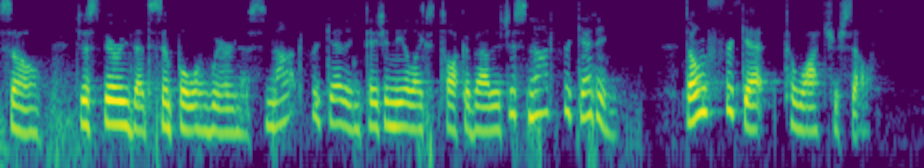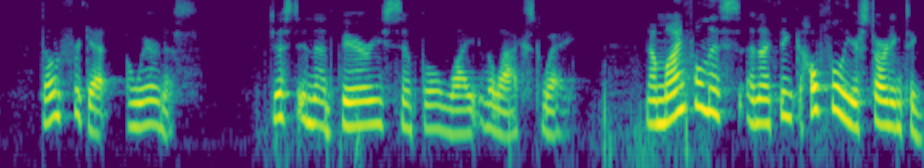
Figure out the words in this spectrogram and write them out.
So, just very that simple awareness, not forgetting. Tejaniya likes to talk about it, just not forgetting. Don't forget to watch yourself. Don't forget awareness. Just in that very simple, light, relaxed way. Now, mindfulness, and I think hopefully you're starting to,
